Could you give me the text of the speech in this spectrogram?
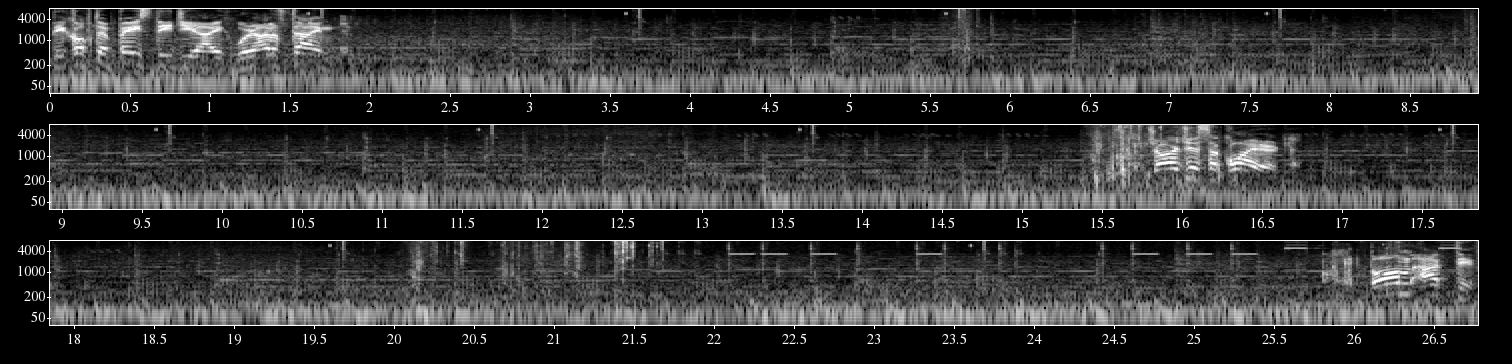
Pick up the pace, DGI. We're out of time. Charges acquired. Bomb active.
